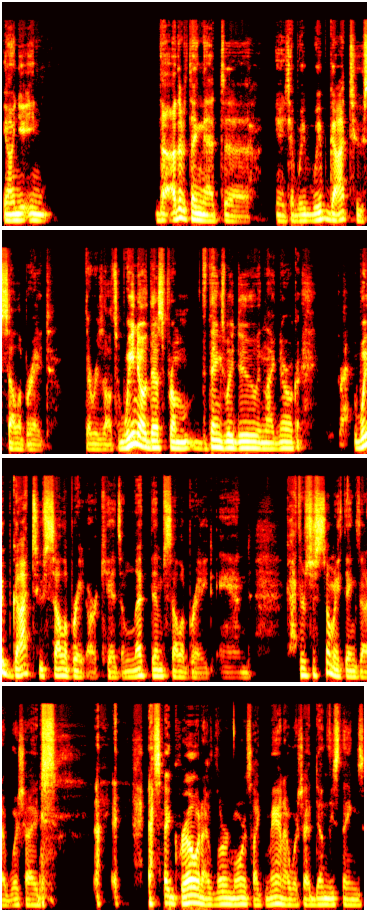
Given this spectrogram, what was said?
you know, and you, the other thing that, uh, you, know, you said we, we've got to celebrate the results. We know this from the things we do in like neuro. Right. We've got to celebrate our kids and let them celebrate. And God, there's just so many things that I wish I as I grow and I learn more, it's like, man, I wish I'd done these things,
